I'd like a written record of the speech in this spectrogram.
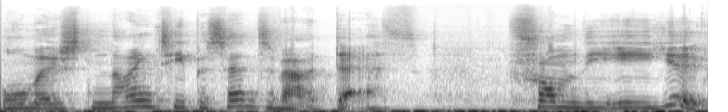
almost 90% of our death from the EU.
